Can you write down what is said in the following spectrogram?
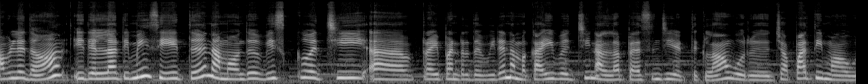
அவ்வளோதான் இது எல்லாத்தையுமே சேர்த்து நம்ம வந்து விஸ்க் வச்சு ட்ரை பண்ணுறதை விட நம்ம கை வச்சு நல்லா பிசைஞ்சு எடுத்துக்கலாம். ஒரு சப்பாத்தி மாவு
